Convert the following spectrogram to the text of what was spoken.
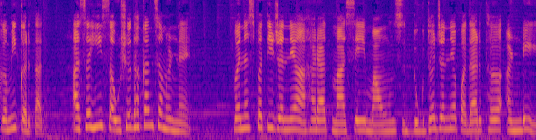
कमी करतात असंही संशोधकांचं म्हणणं आहे. वनस्पतीजन्य आहारात मासे मांस दुग्धजन्य पदार्थ अंडी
